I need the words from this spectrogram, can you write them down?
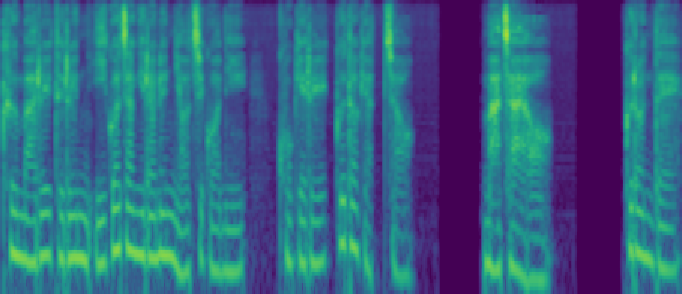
그 말을 들은 이 과장이라는 여직원이 고개를 끄덕였죠. 맞아요. 그런데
